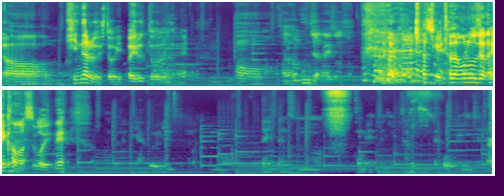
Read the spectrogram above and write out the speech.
あ気になる人がいっぱいいるってことですよね。あただもんじゃないぞと。あ 確かにただものじゃない感はすごいね。ヤフーニュースとかでも、大体そのあ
